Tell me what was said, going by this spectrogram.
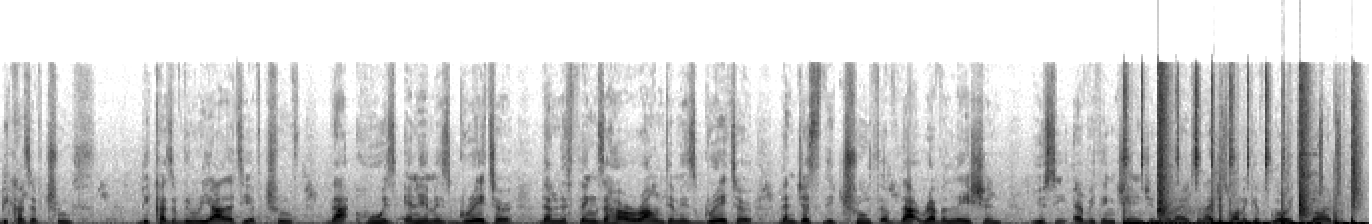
because of truth because of the reality of truth that who is in him is greater than the things that are around him is greater than just the truth of that revelation you see everything change in their lives. And i just want to give glory to god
